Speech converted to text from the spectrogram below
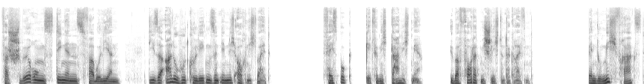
Verschwörungsdingens fabulieren. Diese Aluhut-Kollegen sind nämlich auch nicht weit. Facebook geht für mich gar nicht mehr, überfordert mich schlicht und ergreifend. Wenn du mich fragst,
